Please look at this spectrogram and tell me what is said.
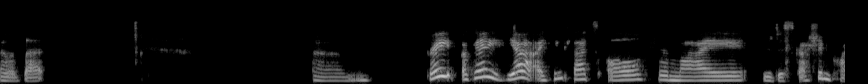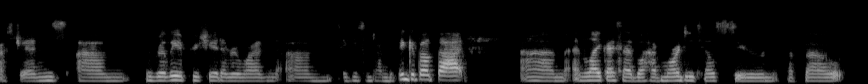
I love that. Um, great. Okay. Yeah, I think that's all for my discussion questions. Um, really appreciate everyone um, taking some time to think about that. Um, and like I said, we'll have more details soon about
